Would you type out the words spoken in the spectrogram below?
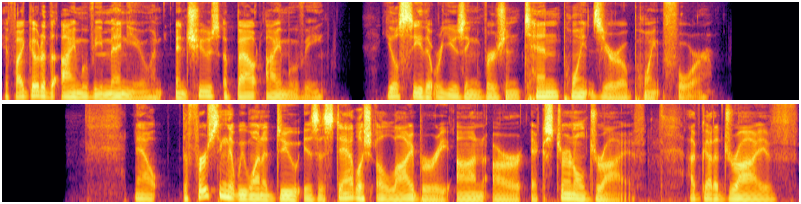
If I go to the iMovie menu and choose About iMovie, you'll see that we're using version 10.0.4. Now, the first thing that we want to do is establish a library on our external drive. I've got a drive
